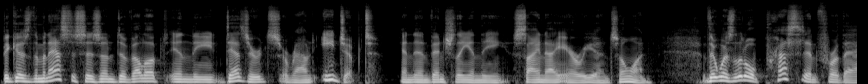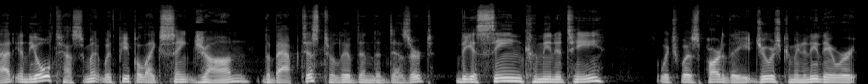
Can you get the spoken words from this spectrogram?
because the monasticism developed in the deserts around Egypt and then eventually in the Sinai area and so on. There was little precedent for that in the Old Testament with people like St. John the Baptist, who lived in the desert, the Essene community which was part of the Jewish community. They were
